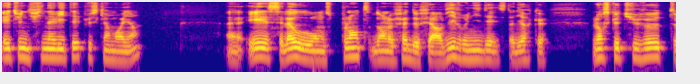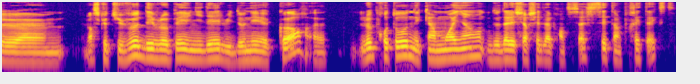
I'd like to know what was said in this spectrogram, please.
est une finalité plus qu'un moyen. Euh, et c'est là où on se plante dans le fait de faire vivre une idée. C'est-à-dire que lorsque tu veux te, euh, lorsque tu veux développer une idée, lui donner corps, euh, le proto n'est qu'un moyen d'aller chercher de l'apprentissage. C'est un prétexte.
